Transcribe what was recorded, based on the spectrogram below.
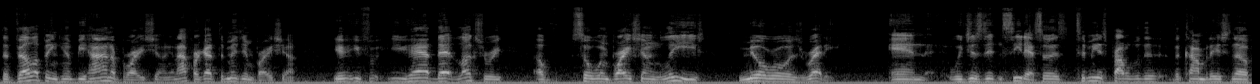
developing him behind a Bryce Young. And I forgot to mention Bryce Young. You, you, you have that luxury of so when Bryce Young leaves, Milroe is ready, and we just didn't see that. So to me, it's probably the, the combination of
